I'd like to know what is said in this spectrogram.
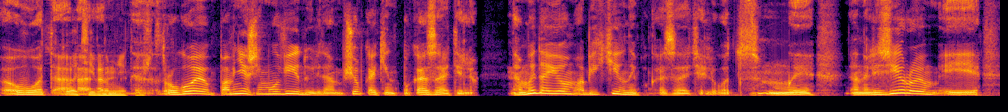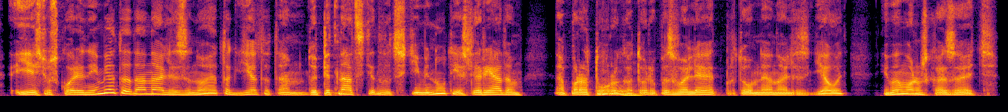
вот. Ситуативно, а, мне кажется. Другое по внешнему виду или там еще по каким-то показателям. А мы даем объективный показатель. Вот мы анализируем, и есть ускоренный метод анализа, но это где-то там до 15-20 минут, если рядом аппаратура, mm. которая позволяет протомный анализ делать. И мы можем сказать,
